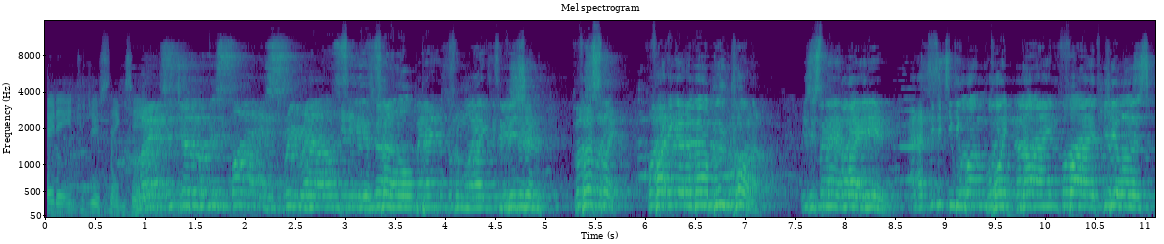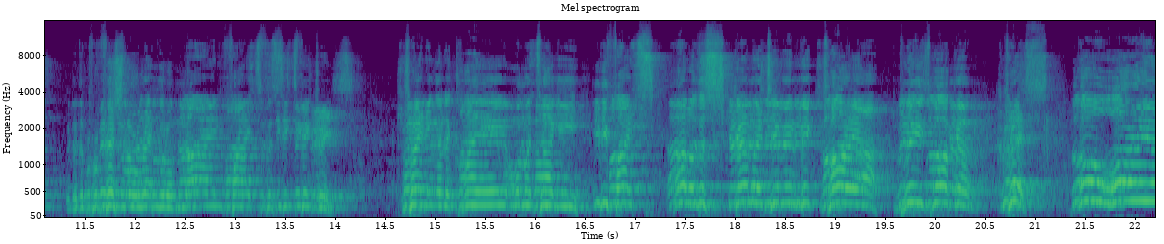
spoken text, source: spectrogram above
to introduce things here. Ladies and gentlemen, this fight is three rounds in the eternal bantamweight division. Firstly, fighting out of our blue corner, this man weighed in at 61.95 kilos with a professional record of nine fights for six victories. Training under Clay Omatagi, he fights out of the scrimmage in Victoria. Please welcome Chris the Warrior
